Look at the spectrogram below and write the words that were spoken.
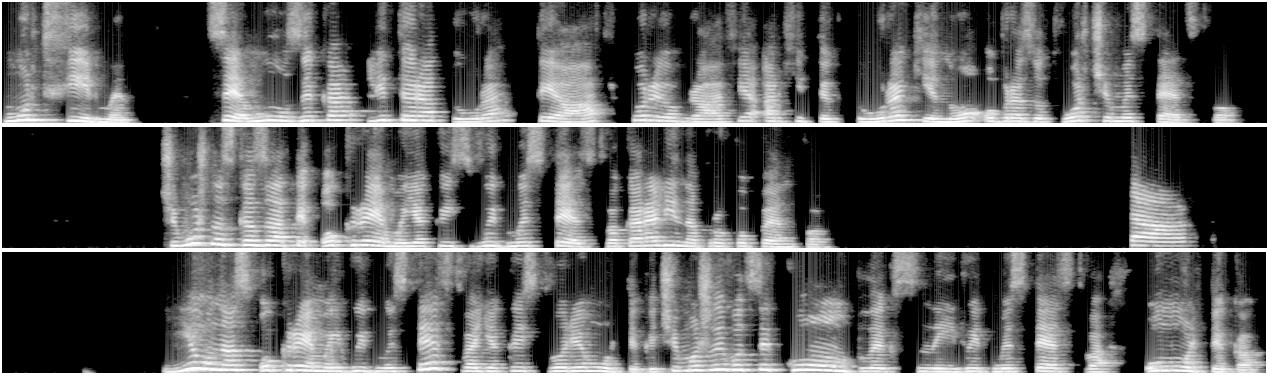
мультфільми? Це музика, література, театр, хореографія, архітектура, кіно, образотворче мистецтво. Чи можна сказати окремо якийсь вид мистецтва? Кароліна Прокопенко. Так. Є у нас окремий вид мистецтва, який створює мультики? Чи, можливо, це комплексний вид мистецтва у мультиках?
